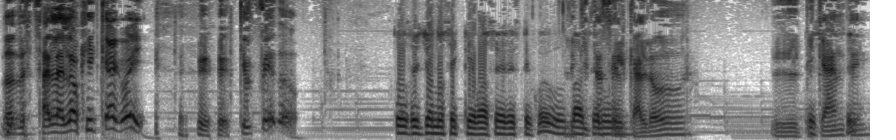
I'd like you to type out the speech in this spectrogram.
¿dónde está la lógica, güey? ¿Qué pedo? Entonces yo no sé qué va a ser este juego. va a ser el calor, el picante,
